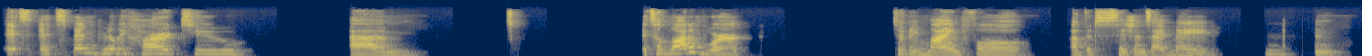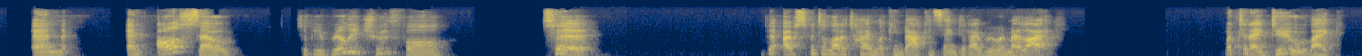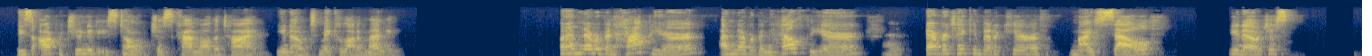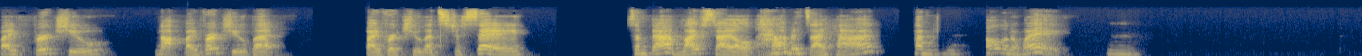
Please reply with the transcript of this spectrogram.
it's it's been really hard to um it's a lot of work to be mindful of the decisions i've made Hmm. and and and also to be really truthful to that i've spent a lot of time looking back and saying did i ruin my life what did I do? Like these opportunities don't just come all the time, you know, to make a lot of money. But I've never been happier. I've never been healthier, never taken better care of myself, you know, just by virtue, not by virtue, but by virtue, let's just say some bad lifestyle habits I had have Mhm. Fallen away. Mm.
